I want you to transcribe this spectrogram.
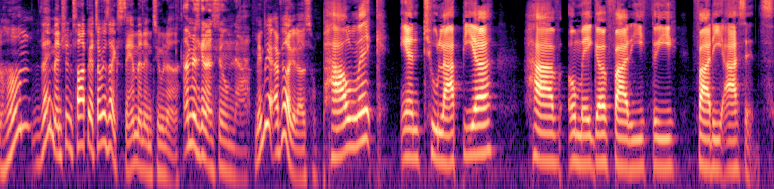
Um, they mentioned tilapia. It's always like salmon and tuna. I'm just gonna assume not. Maybe I feel like it does. Pollock and tilapia have omega fatty 3 fatty acids.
